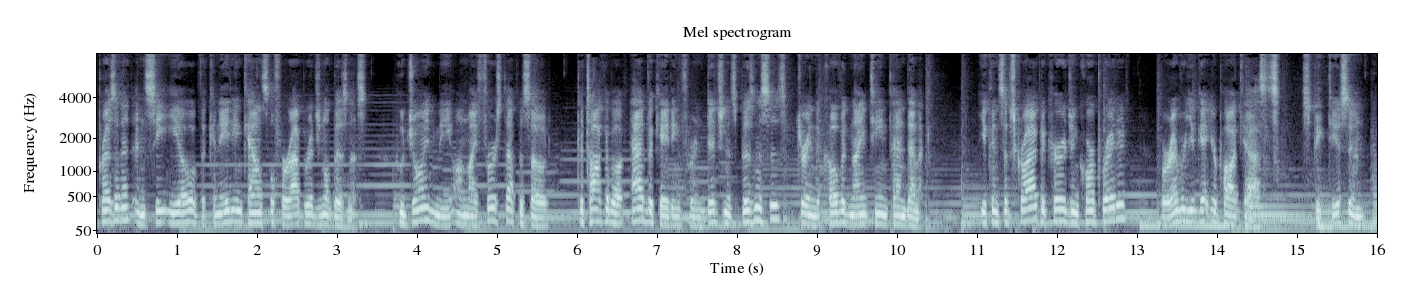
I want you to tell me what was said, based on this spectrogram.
President and CEO of the Canadian Council for Aboriginal Business, who joined me on my first episode to talk about advocating for Indigenous businesses during the COVID 19 pandemic. You can subscribe to Courage Incorporated wherever you get your podcasts. Speak to you soon.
